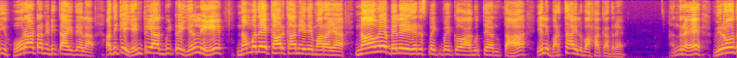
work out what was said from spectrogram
ಈ ಹೋರಾಟ ನಡೀತಾ ಇದೆ ಅಲ್ಲ. ಅದಕ್ಕೆ ಎಂಟ್ರಿ ಆಗಿಬಿಟ್ರೆ ಎಲ್ಲಿ? ನಮ್ಮದೇ ಕಾರ್ಖಾನೆ ಇದೆ ಮಾರಾಯ. ನಾವೇ ಬೆಲೆ ಏರಿಸ್ಬೇಕು ಆಗುತ್ತೆ ಅಂತ ಎಲ್ಲಿ ಬರ್ತಾ ಇಲ್ವಾ ಹಾಗಾದ್ರೆ? ಅಂದ್ರೆ ವಿರೋಧ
